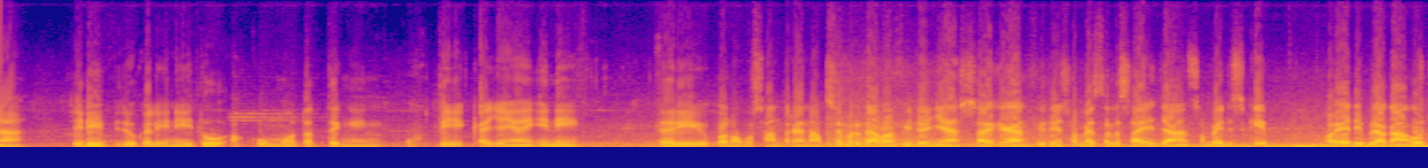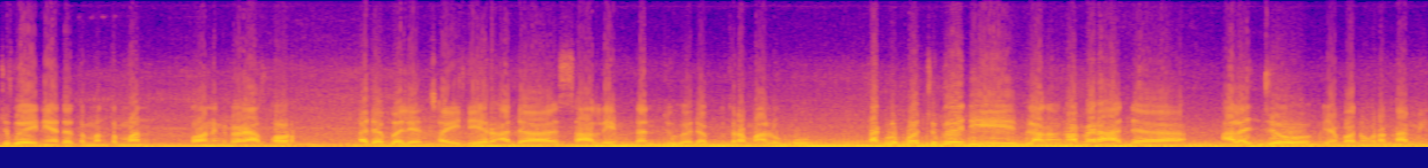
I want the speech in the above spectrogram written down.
Nah, jadi video kali ini itu aku mau datengin Ukti. Kayaknya ini dari pondok pesantren. Apa seperti apa videonya saya kira videonya sampai selesai jangan sampai di skip. Oh ya di belakang aku juga ini ada teman-teman konten kreator ada Balian Saidir ada Salim dan juga ada Putra Maluku. Tak lupa juga di belakang kamera ada Alanjo yang bantu kami.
